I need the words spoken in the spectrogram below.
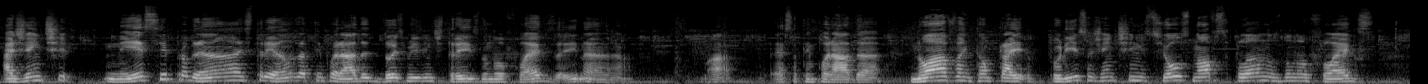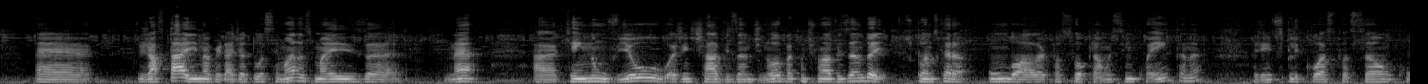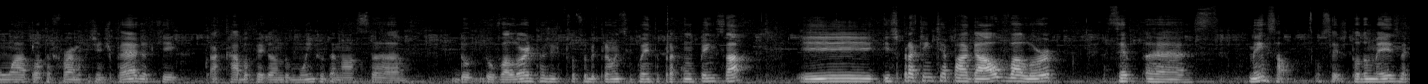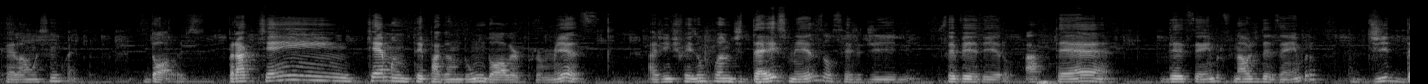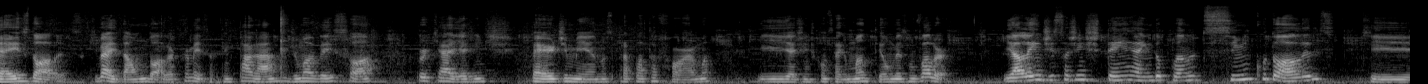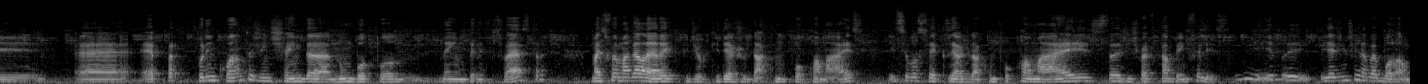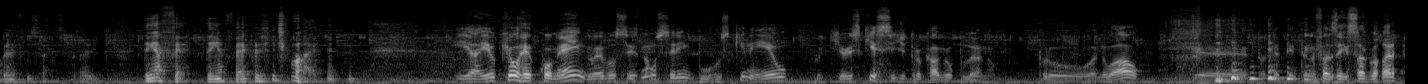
a gente, nesse programa, estreamos a temporada de 2023 do No Flags aí, na, a- essa temporada nova. Então, pra, por isso, a gente iniciou os novos planos do No Flags. É, já tá aí, na verdade, há duas semanas, mas, é, né? Ah, quem não viu, a gente tá avisando de novo, vai continuar avisando aí. Os planos que era 1 dólar passou para 1,50, né? A gente explicou a situação com a plataforma que a gente pega, que acaba pegando muito da nossa do, do valor, então a gente precisou subir para 1,50 para compensar. E isso para quem quer pagar o valor é, mensal, ou seja, todo mês vai cair lá 1,50 dólares. Para quem quer manter pagando 1 dólar por mês, a gente fez um plano de 10 meses, ou seja, de fevereiro até dezembro, final de dezembro, de 10 dólares, que vai dar 1 dólar por mês. Só que tem que pagar de uma vez só, porque aí a gente perde menos para a plataforma e a gente consegue manter o mesmo valor. E além disso, a gente tem ainda o plano de 5 dólares, que é, é pra- por enquanto a gente ainda não botou nenhum benefício extra, mas foi uma galera que pediu que queria ajudar com um pouco a mais. E se você quiser ajudar com um pouco a mais, a gente vai ficar bem feliz. E, e- e a gente ainda vai bolar um benefício extra aí. Tenha fé, tenha fé que a gente vai. E aí o que eu recomendo é vocês não serem burros que nem eu, porque eu esqueci de trocar meu plano pro anual. É, tô até tentando fazer isso agora.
